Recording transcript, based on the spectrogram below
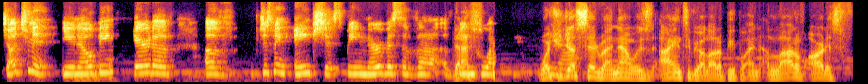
judgment you know mm-hmm. being scared of of just being anxious being nervous of uh, of being who i what you you know? just said right now is i interview a lot of people and a lot of artists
